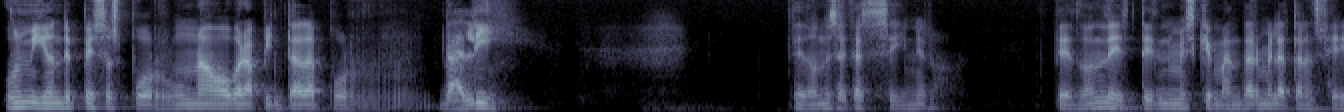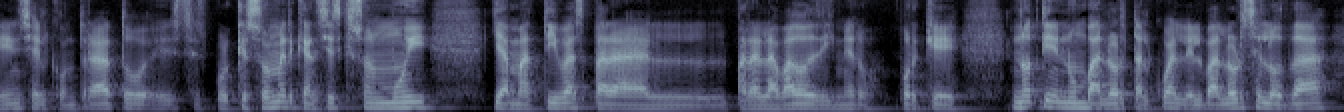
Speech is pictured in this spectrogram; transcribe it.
un millón de pesos por una obra pintada por Dalí. ¿De dónde sacaste ese dinero? ¿De dónde tienes que mandarme la transferencia, el contrato? Es, porque son mercancías que son muy llamativas para el, para el lavado de dinero, porque no tienen un valor tal cual. El valor se lo da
